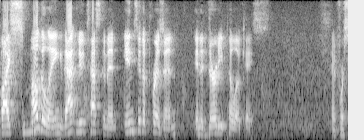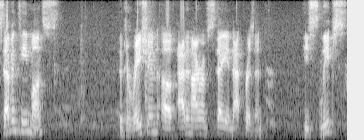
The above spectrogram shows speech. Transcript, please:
by smuggling that New Testament into the prison in a dirty pillowcase. And for 17 months, the duration of Adoniram's stay in that prison, he sleeps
